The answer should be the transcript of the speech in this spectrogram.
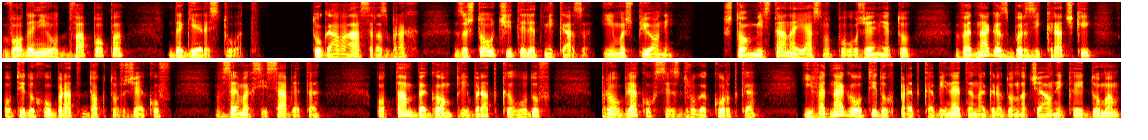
водени от два попа, да ги арестуват. Тогава аз разбрах, защо учителят ми каза, има шпиони. Щом ми стана ясно положението, веднага с бързи крачки отидох у брат доктор Жеков, вземах си сабята, оттам бегом при брат Калудов, Преоблякох се с друга куртка и веднага отидох пред кабинета на градоначалника и думам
